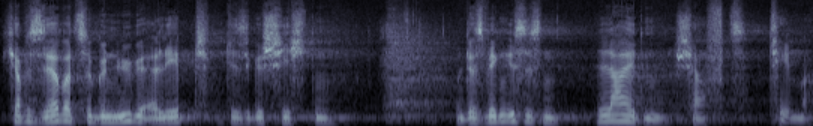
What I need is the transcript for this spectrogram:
Ich habe es selber zur Genüge erlebt, diese Geschichten. Und deswegen ist es ein Leidenschaftsthema.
